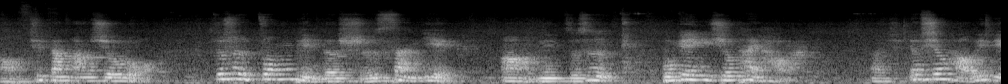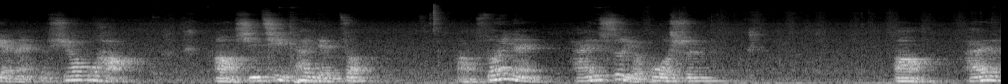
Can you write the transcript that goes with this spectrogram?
哦，去当阿修罗，就是中品的十善业。啊，你只是不愿意修太好了，啊，要修好一点呢，修不好，啊，习气太严重，啊，所以呢，还是有过失，啊，还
